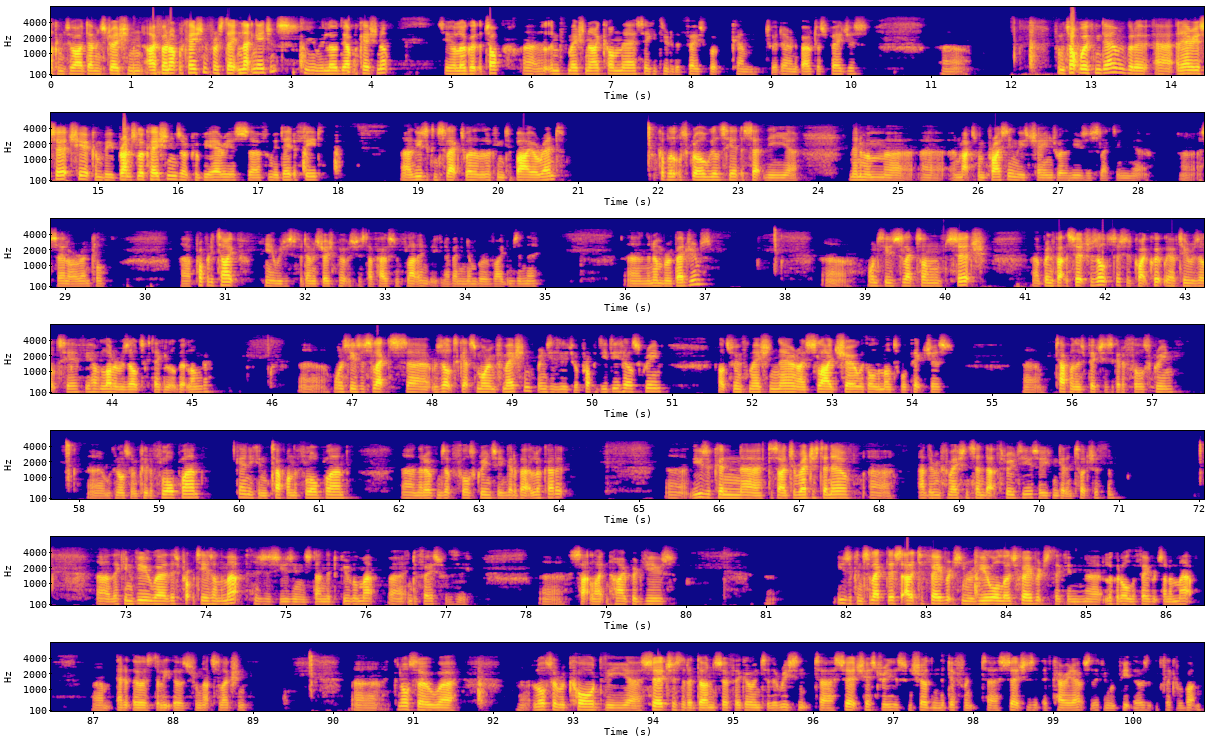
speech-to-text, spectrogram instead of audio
Welcome to our demonstration iPhone application for estate and letting agents. Here we load the application up. See your logo at the top, uh, a little information icon there, take you through to the Facebook, um, Twitter and About Us pages. Uh, from the top working down, we've got a, uh, an area search here. It can be branch locations or it could be areas uh, from your data feed. Uh, the user can select whether they're looking to buy or rent. A couple of little scroll wheels here to set the uh, minimum and maximum pricing. These change whether the user is selecting a sale or a rental. Uh, property type, here we just, for demonstration purposes, just have house and flat in, but you can have any number of items in there. And the number of bedrooms. Uh, once you select on search, uh, brings back the search results. This is quite quick. We have two results here. If you have a lot of results, it can take a little bit longer. Uh, once the user selects uh, result to get some more information, brings you to a property detail screen. Lots of information there, and a slideshow with all the multiple pictures. Uh, tap on those pictures to get a full screen. Uh, we can also include a floor plan. Again, you can tap on the floor plan and that opens up full screen so you can get a better look at it. Uh, the user can uh, decide to register now, uh, add their information, send that through to you so you can get in touch with them. Uh, they can view where this property is on the map. This is using standard Google Map uh, interface with the uh, satellite and hybrid views. user can select this, add it to favorites and review all those favorites. They can look at all the favorites on a map, um, edit those, delete those from that selection. Uh, it can also uh, uh, it'll also record the uh, searches that are done. So if they go into the recent uh, search history, this can show them the different uh, searches that they've carried out, so they can repeat those at the click of a button.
